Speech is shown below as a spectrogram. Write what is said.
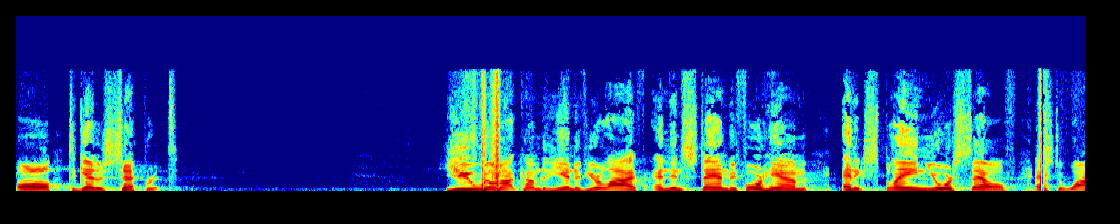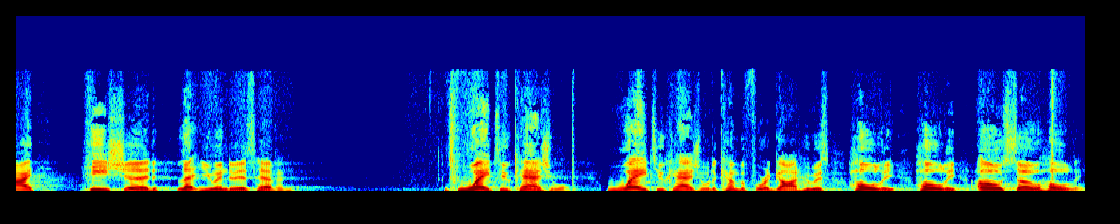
altogether separate. You will not come to the end of your life and then stand before Him and explain yourself as to why He should let you into His heaven. It's way too casual way too casual to come before a God who is holy, holy, oh so holy.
